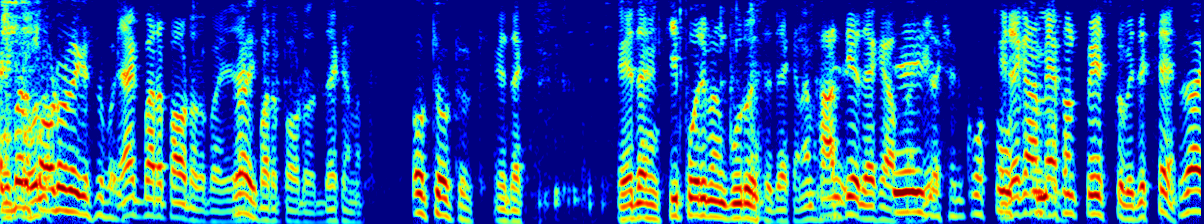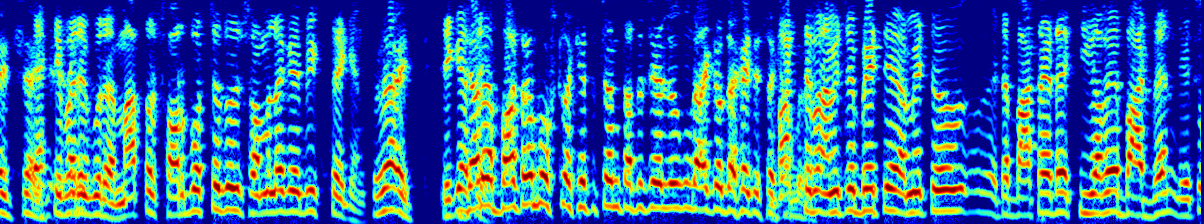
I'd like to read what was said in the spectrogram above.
একবার পাউডার হয়ে গেছে ভাই। একবারে পাউডার ভাই. একবারে পাউডার দেখেন ওকে ওকে ওকে এই দেখেন এই দেখেন কি পরিমাণ গুঁড়ো হয়েছে দেখেন আমি হাত দিয়ে দেখে এই দেখেন কত এটাকে আমি এখন পেস্ট করবি দেখছেন. একেবারে গুঁড়া মাত্র সর্বোচ্চ যদি সময় লাগে বিশ সেকেন্ড রাইট ঠিক আছে। যারা বাটার মশলা খেতে চান তাদের চাইলে কিন্তু আগে দেখাইতেছে বাটতে পারেন আমি বেটে আমি একটু এটা বাটা এটা কীভাবে বাটবেন যেহেতু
